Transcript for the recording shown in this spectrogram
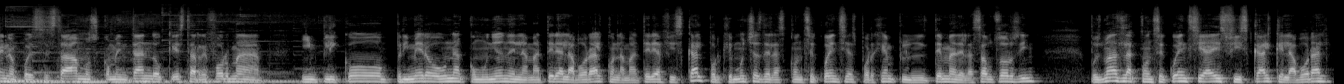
Bueno, pues estábamos comentando que esta reforma implicó primero una comunión en la materia laboral con la materia fiscal, porque muchas de las consecuencias, por ejemplo, en el tema de las outsourcing, pues más la consecuencia es fiscal que laboral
